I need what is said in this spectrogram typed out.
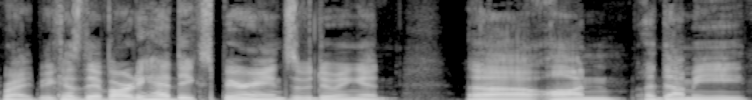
Right, because they've already had the experience of doing it uh, on a dummy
